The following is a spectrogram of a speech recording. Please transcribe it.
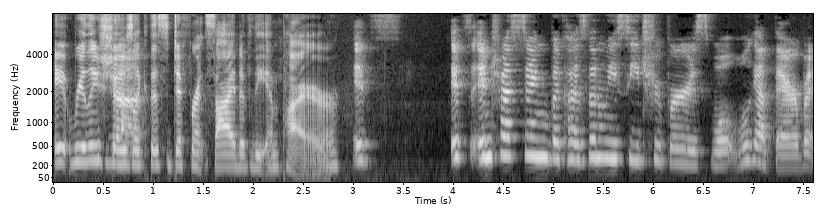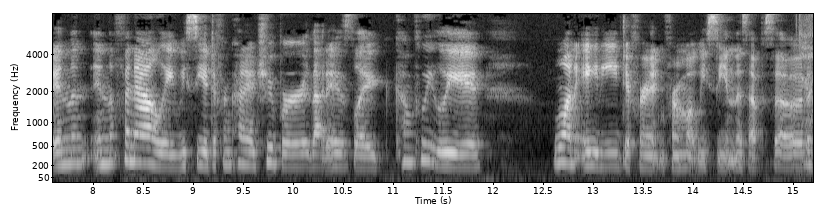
it really shows Yeah. like this different side of the empire it's it's interesting because then we see troopers. Well, we'll get there, but in the in the finale, we see a different kind of trooper that is like completely 180 different from what we see in this episode.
